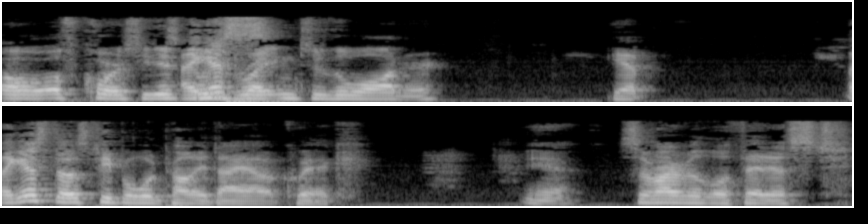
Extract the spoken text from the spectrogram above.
Oh, of course, he just I goes guess- right into the water. Yep. I guess those people would probably die out quick. Yeah. Survival of the fittest.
